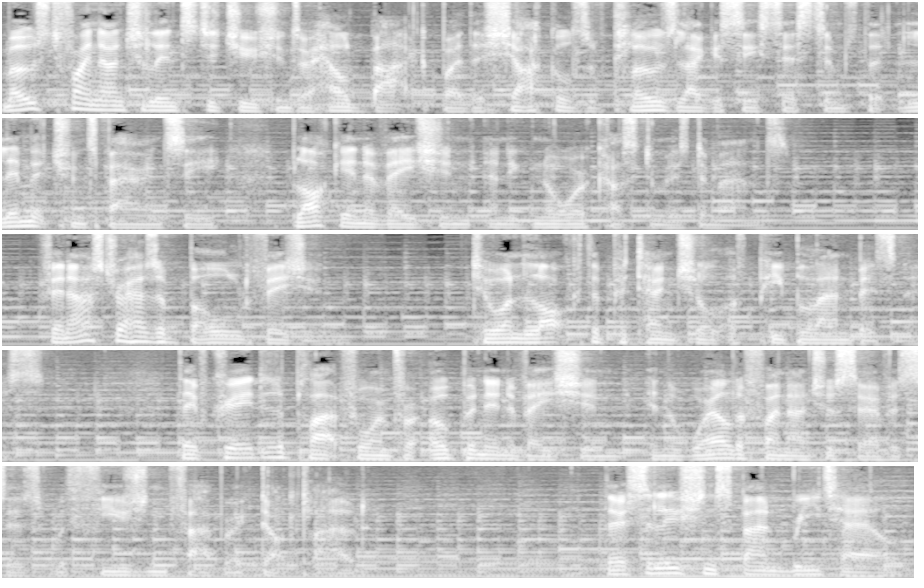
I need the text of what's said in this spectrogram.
Most financial institutions are held back by the shackles of closed legacy systems that limit transparency, block innovation, and ignore customers' demands. Finastra has a bold vision to unlock the potential of people and business. They've created a platform for open innovation in the world of financial services with FusionFabric.cloud. Their solutions span retail,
